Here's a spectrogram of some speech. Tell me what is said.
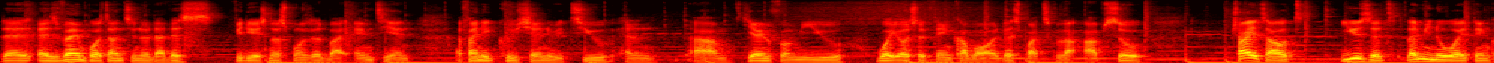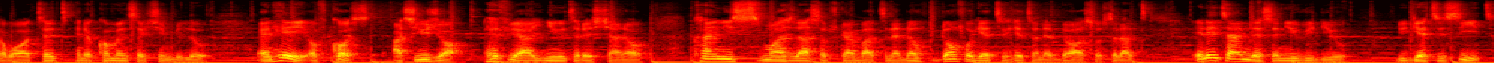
it's very important to know that this video is not sponsored by mtn i find it cool sharing with you and um, hearing from you what you also think about this particular app. So try it out use it let me know what you think about it in the comment section below and hey of course as usual if you are new to this channel kindly smash that subscribe button and don't, don't forget to hit on the bell also so that anytime there's a new video you get to see it.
